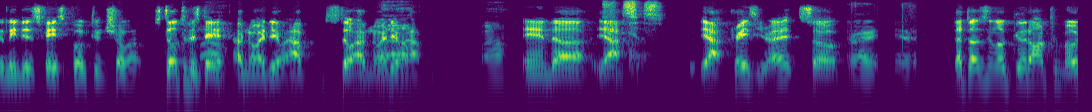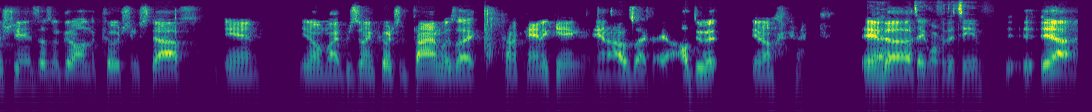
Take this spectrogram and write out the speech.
deleted his Facebook, didn't show up. Still to this day, I have no idea what happened. Still have no idea what happened. Wow. And uh, yeah, Jesus. yeah, crazy, right? So Right. Yeah. that doesn't look good on promotions, doesn't look good on the coaching staff. And, you know, my Brazilian coach at the time was like kind of panicking. And I was like, "Hey, I'll do it, you know. And yeah, uh, I'll take one for the team. Yeah,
